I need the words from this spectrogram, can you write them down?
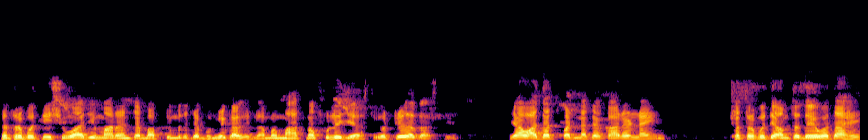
छत्रपती शिवाजी महाराजांच्या बाबतीमध्ये त्या भूमिका घेतल्या. मग महात्मा फुले जे असतील किंवा टिळक असतील या वादात पडण्याचं कारण नाही. छत्रपती आमचं दैवत आहे.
